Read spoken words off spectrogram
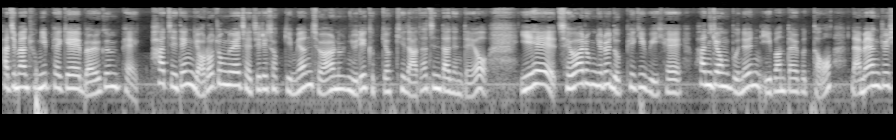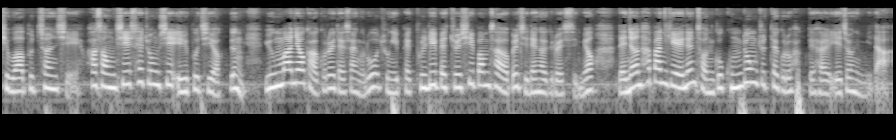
하지만 종이팩에 멸균팩, 파지 등 여러 종류의 재질이 섞 섞이면 재활용률이 급격히 낮아진다는데요. 이에 재활용률을 높이기 위해 환경부는 이번 달부터 남양주시와 부천시, 화성시, 세종시 일부 지역 등 6만여 가구를 대상으로 종이팩 분리배출 시범 사업을 진행하기로 했으며 내년 하반기에는 전국 공동주택으로 확대할 예정입니다.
